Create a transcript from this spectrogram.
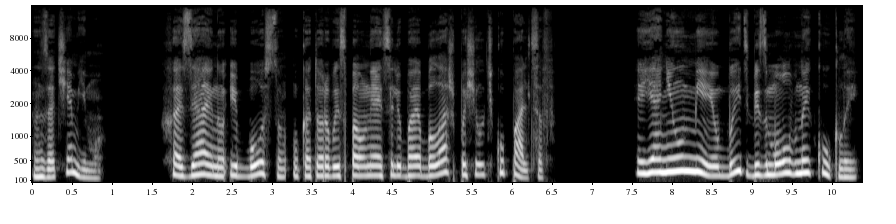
Зачем ему? Хозяину и боссу, у которого исполняется любая блажь по щелчку пальцев. Я не умею быть безмолвной куклой,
